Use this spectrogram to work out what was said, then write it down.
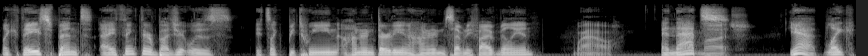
Like they spent I think their budget was it's like between 130 and 175 million. Wow, And that's much. yeah, like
